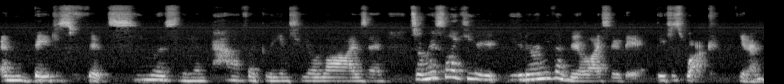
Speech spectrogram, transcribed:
And they just fit seamlessly and perfectly into your lives. And it's almost like you, you don't even realize they're there. They just work you know,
